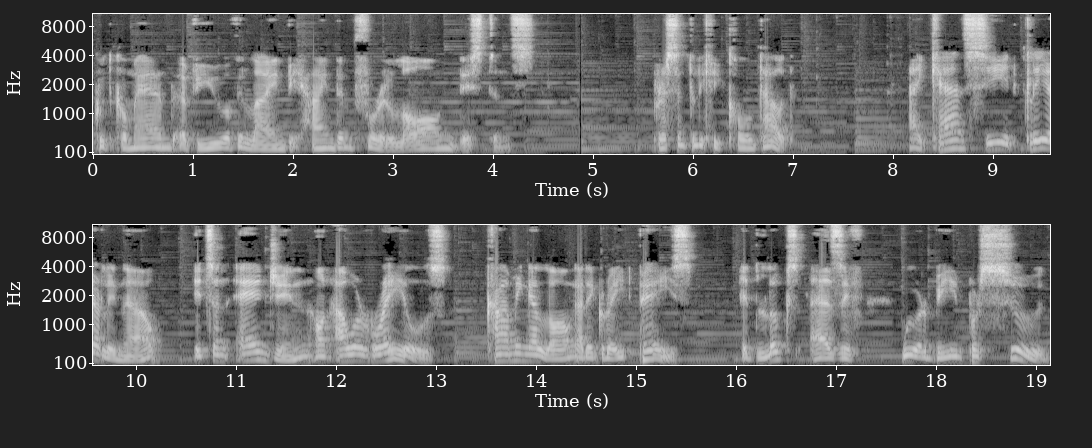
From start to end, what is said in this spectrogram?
could command a view of the line behind them for a long distance. Presently he called out, I can't see it clearly now. It's an engine on our rails, coming along at a great pace. It looks as if we were being pursued.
